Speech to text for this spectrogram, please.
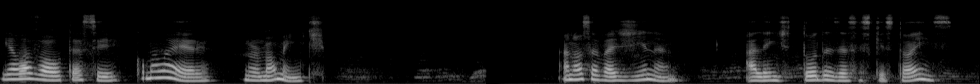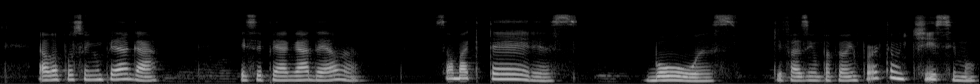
E ela volta a ser como ela era normalmente. A nossa vagina, além de todas essas questões, ela possui um pH. Esse pH dela são bactérias boas que fazem um papel importantíssimo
